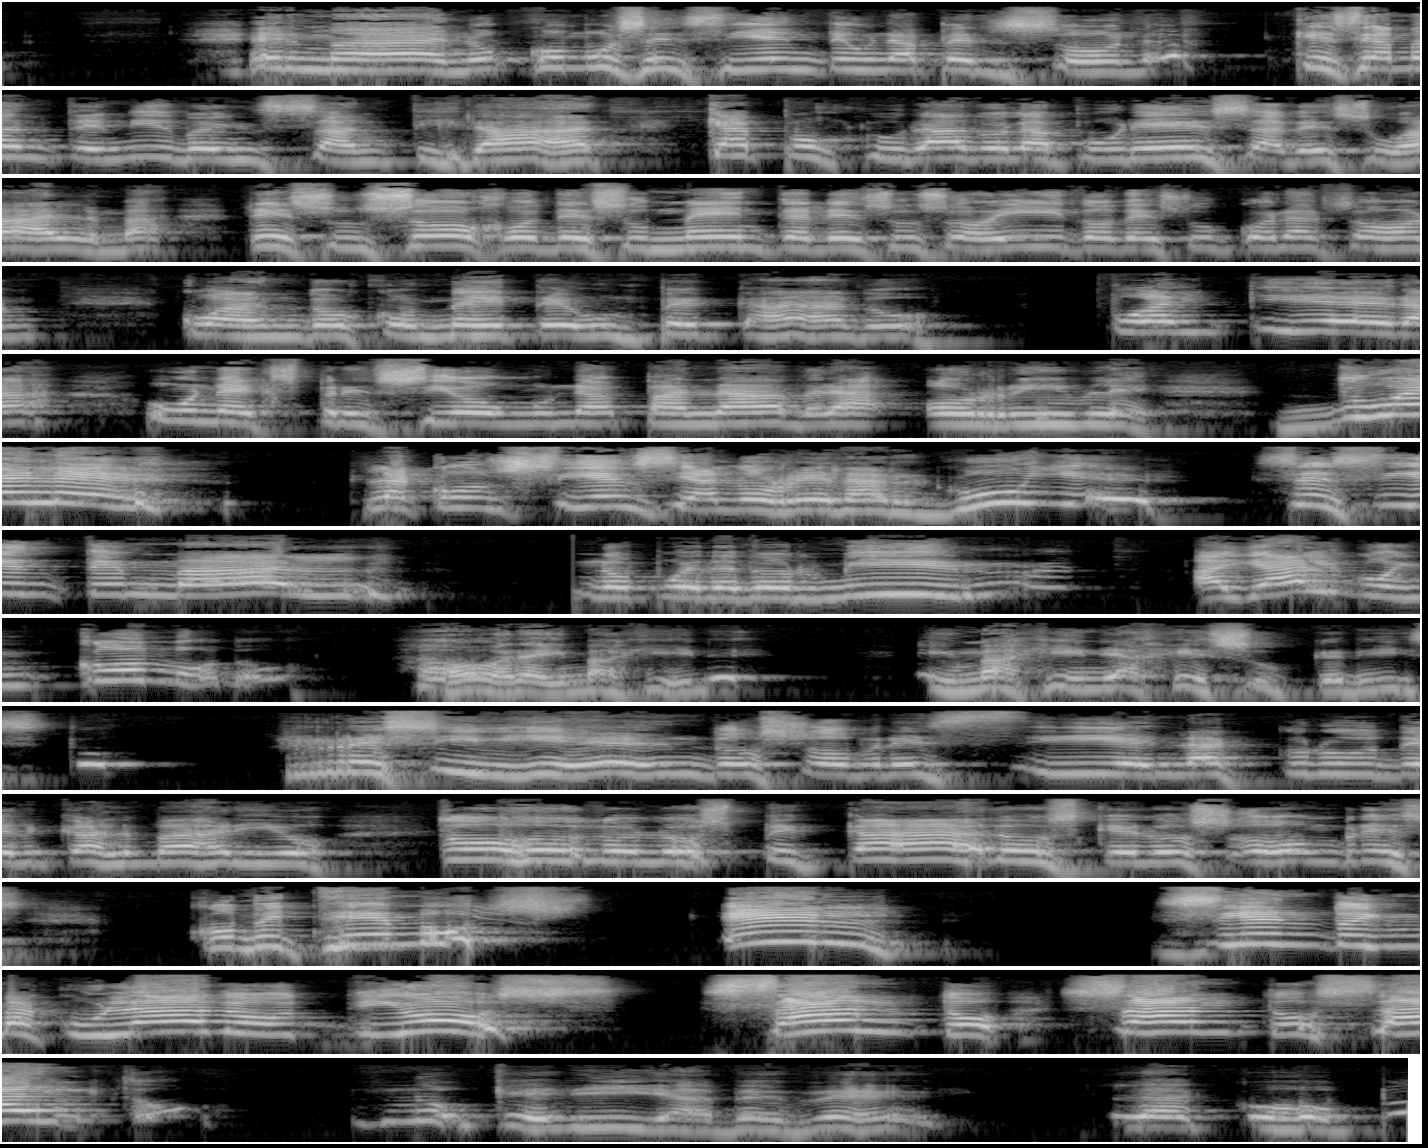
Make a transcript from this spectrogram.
Hermano, ¿cómo se siente una persona que se ha mantenido en santidad, que ha procurado la pureza de su alma, de sus ojos, de su mente, de sus oídos, de su corazón, cuando comete un pecado, cualquiera, una expresión, una palabra horrible, duele, la conciencia lo redarguye, se siente mal, no puede dormir, hay algo incómodo. Ahora imagine, imagine a Jesucristo recibiendo sobre sí en la cruz del Calvario todos los pecados que los hombres cometemos. Él, siendo inmaculado Dios, santo, santo, santo, no quería beber la copa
